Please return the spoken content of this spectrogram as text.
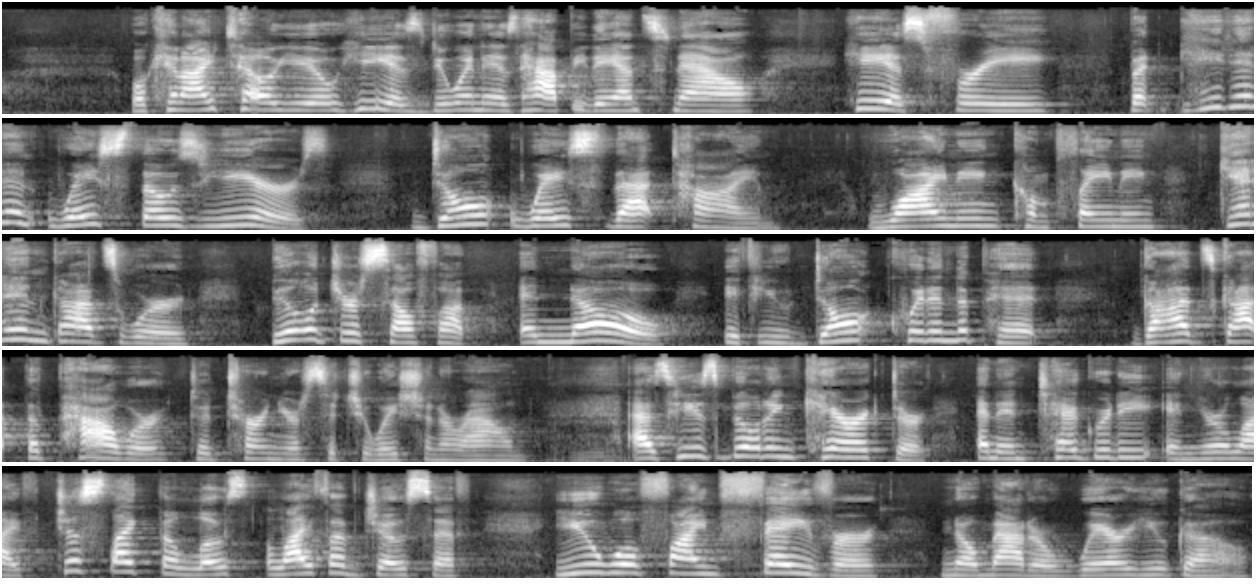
Well, can I tell you, he is doing his happy dance now. He is free, but he didn't waste those years. Don't waste that time whining, complaining. Get in God's word, build yourself up, and know if you don't quit in the pit, God's got the power to turn your situation around. As He's building character and integrity in your life, just like the life of Joseph, you will find favor no matter where you go.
